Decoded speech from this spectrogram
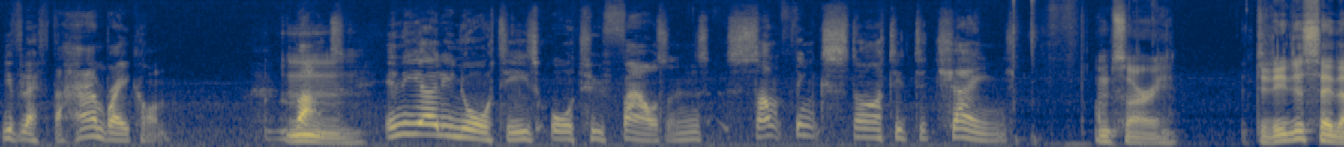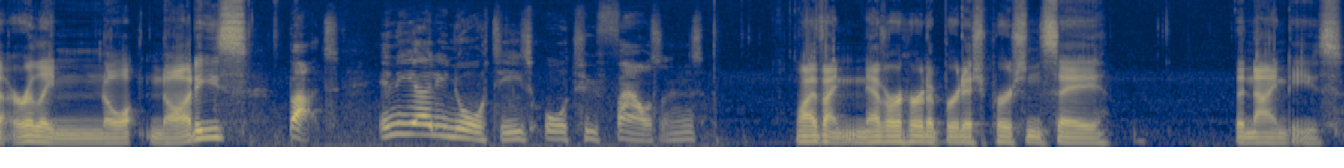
you've left the handbrake on. But hmm. in the early noughties or 2000s, something started to change. I'm sorry. Did he just say the early na- naughties? But in the early noughties or 2000s, Why have I never heard a British person say the 90s?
